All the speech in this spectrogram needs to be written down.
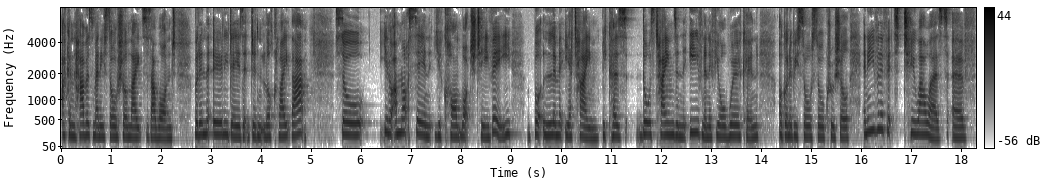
I can have as many social nights as I want. But in the early days it didn't look like that. So you know, I'm not saying you can't watch TV, but limit your time because those times in the evening, if you're working, are going to be so, so crucial. And even if it's two hours of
